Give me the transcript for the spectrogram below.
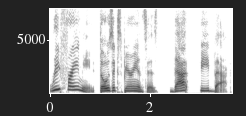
reframing those experiences, that feedback,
